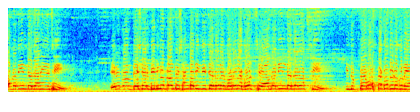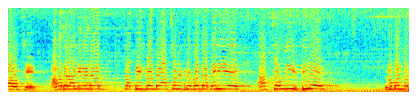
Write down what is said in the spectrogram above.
আমরা নিন্দা জানিয়েছি। এরকম দেশের বিভিন্ন প্রান্তে সাংবাদিক নির্যাতনের ঘটনা ঘটছে, আমরা নিন্দা জানাচ্ছি। কিন্তু ব্যবস্থা কতটুকু নেওয়া হচ্ছে? আমাদের আলটিমেটাম চব্বিশ ঘণ্টা আটচল্লিশ ঘণ্টা বেরিয়ে আটচল্লিশ দিনে রূপান্তর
